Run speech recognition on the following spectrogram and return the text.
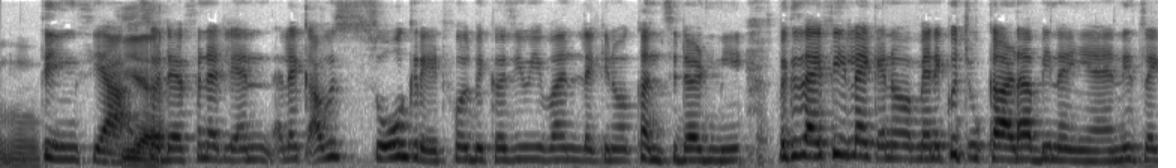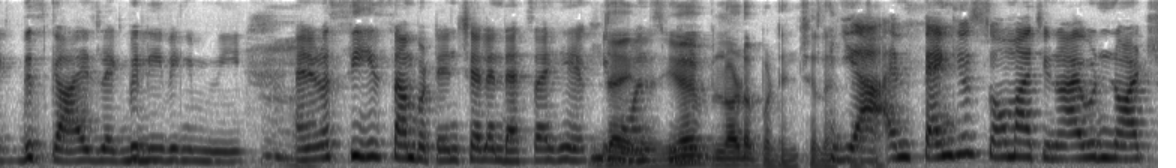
Mm. things yeah. yeah. so definitely and like i was so grateful because you even like you know considered me because i feel like you know maine kuch ukada bhi nahi hai and it's like this guy is like believing in me mm. and you know sees some potential and that's why he, he yeah, wants you me. have a lot of potential yeah and thank you so much you know i would not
